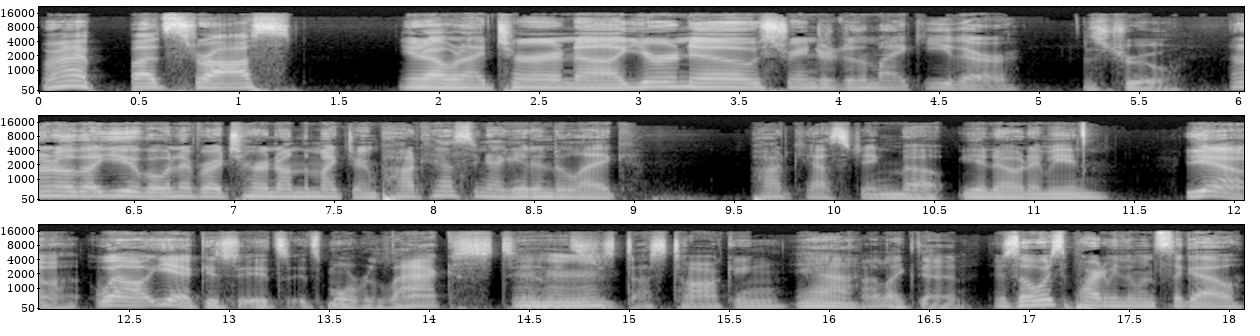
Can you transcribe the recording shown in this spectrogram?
All right, Bud Stross. You know, when I turn, uh, you're no stranger to the mic either. It's true. I don't know about you, but whenever I turn on the mic during podcasting, I get into like podcasting mode. You know what I mean? Yeah. Well, yeah, because it's it's more relaxed and Mm-hmm. it's just us talking. Yeah. I like that. There's always a part of me that wants to go,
